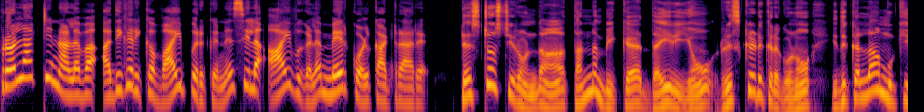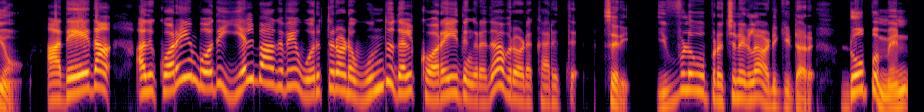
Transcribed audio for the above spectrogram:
புரோலாக்டின் அளவை அதிகரிக்க வாய்ப்பு இருக்குன்னு சில ஆய்வுகளை மேற்கோள் காட்டுறாரு. டெஸ்டோஸ்டிரோன் தான் தன்னம்பிக்கை தைரியம் ரிஸ்க் எடுக்கிற குணம் இதுக்கெல்லாம் முக்கியம். அதேதான். அது குறையும் போது இயல்பாகவே ஒருத்தரோட உந்துதல் குறையுதுங்கிறது அவரோட கருத்து. சரி இவ்வளவு பிரச்சனைகளை அடுக்கிட்டாரு. டோப்பமென்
